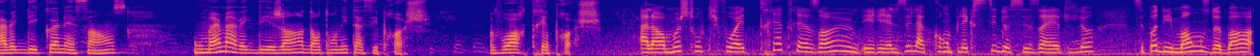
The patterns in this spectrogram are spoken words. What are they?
avec des connaissances ou même avec des gens dont on est assez proche, voire très proche. Alors moi, je trouve qu'il faut être très, très humble et réaliser la complexité de ces êtres-là. C'est pas des monstres de bord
